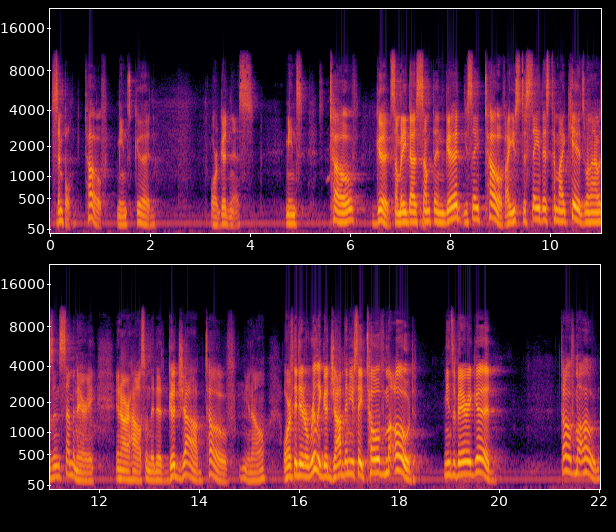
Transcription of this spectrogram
Simple. Tov means good or goodness. means tov good. Somebody does something good, you say tov. I used to say this to my kids when I was in seminary in our house when they did good job, tov, you know. Or if they did a really good job, then you say tov ma'od. Means very good. Tov ma'od.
